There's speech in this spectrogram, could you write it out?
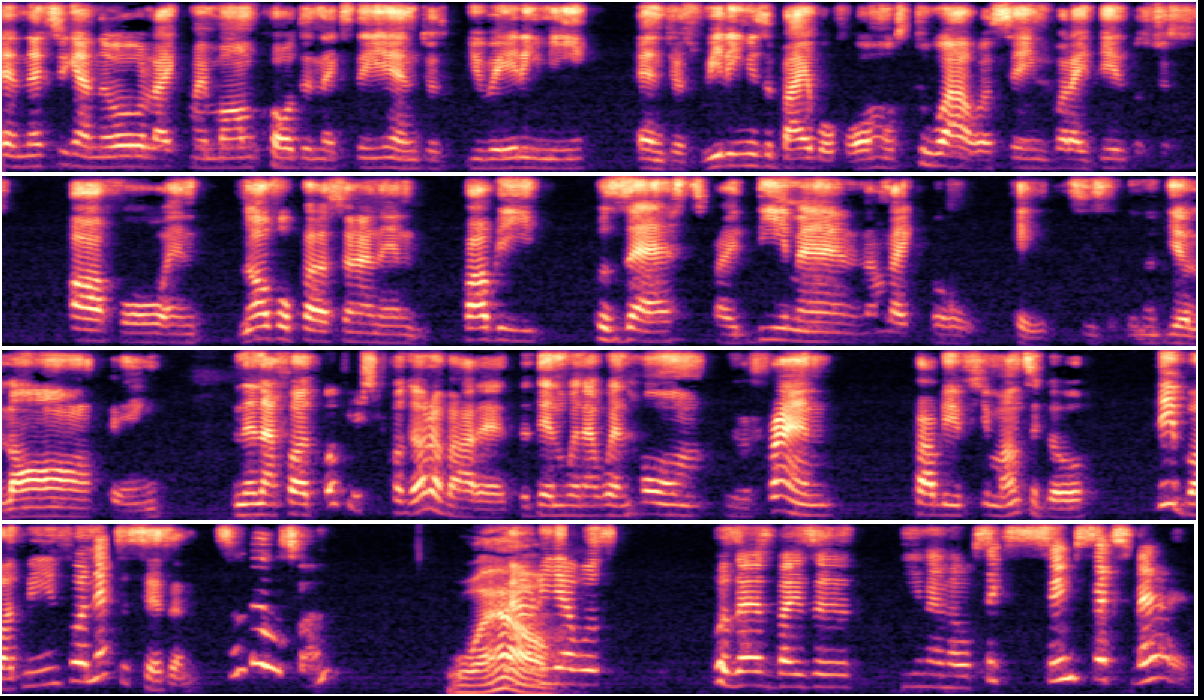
And next thing I know, like my mom called the next day and just berating me and just reading me the Bible for almost two hours saying what I did was just awful and an awful person and probably possessed by a demon. And I'm like, oh, okay, this is going to be a long thing. And then I thought, okay, she forgot about it. But then when I went home with a friend, probably a few months ago, they brought me in for an exorcism. So that was fun. Wow. Apparently I was possessed by the demon of six, same-sex marriage.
